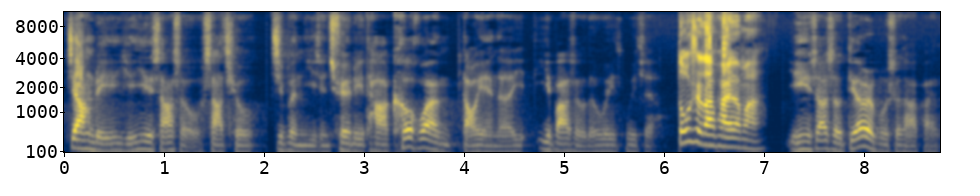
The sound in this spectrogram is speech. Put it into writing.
降临》《银翼杀手》《沙丘》基本已经确立他科幻导演的一把手的位位置。都是他拍的吗？《银翼杀手》第二部是他拍的，《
